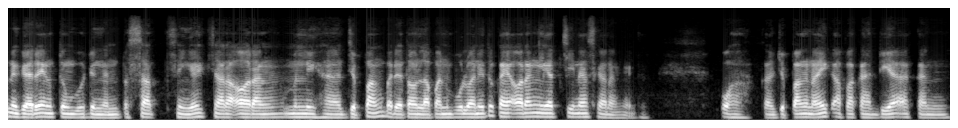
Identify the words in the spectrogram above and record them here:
negara yang tumbuh dengan pesat sehingga cara orang melihat Jepang pada tahun 80-an itu kayak orang lihat Cina sekarang gitu wah kalau Jepang naik apakah dia akan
